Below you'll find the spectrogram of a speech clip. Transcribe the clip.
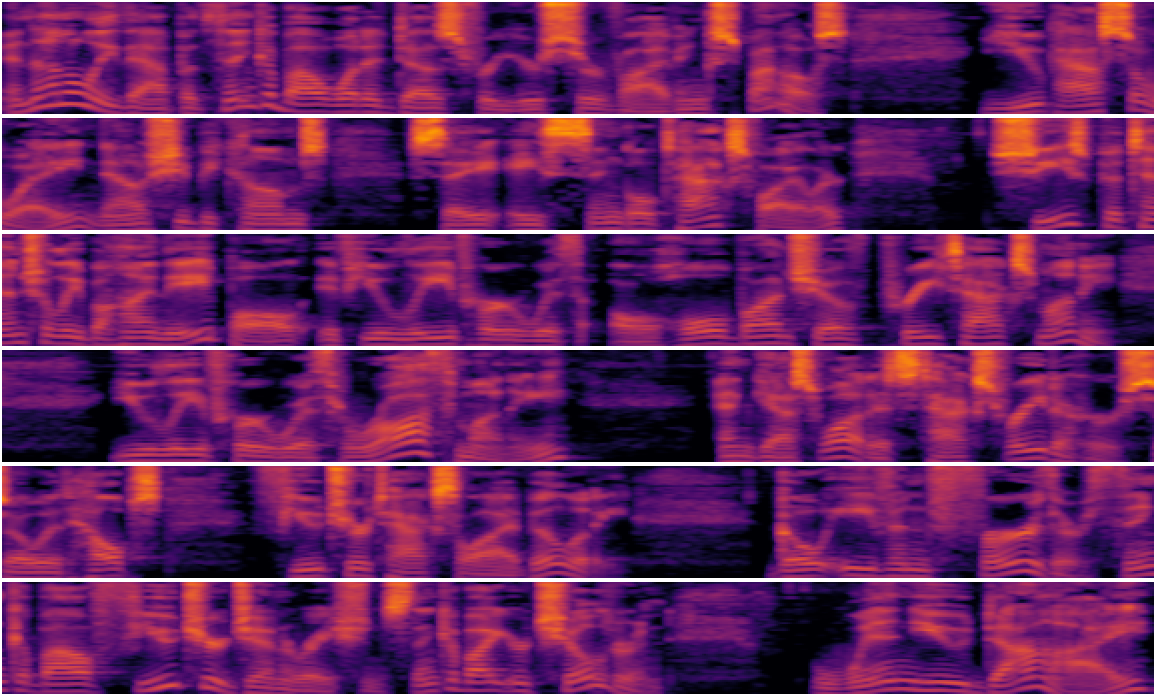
And not only that, but think about what it does for your surviving spouse. You pass away. Now she becomes, say, a single tax filer. She's potentially behind the eight ball if you leave her with a whole bunch of pre-tax money. You leave her with Roth money and guess what? It's tax free to her. So it helps future tax liability. Go even further. Think about future generations. Think about your children. When you die,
